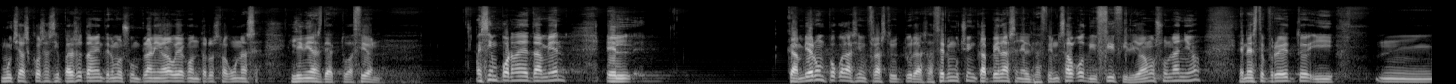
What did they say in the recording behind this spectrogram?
muchas cosas y para eso también tenemos un plan y ahora voy a contaros algunas líneas de actuación. Es importante también el cambiar un poco las infraestructuras, hacer mucho hincapié en la señalización. Es algo difícil. Llevamos un año en este proyecto y mm,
